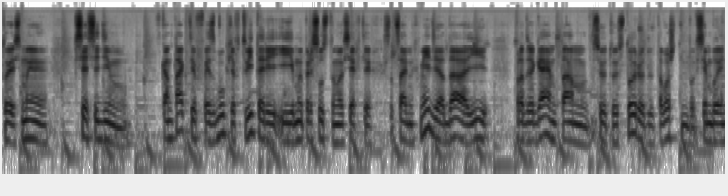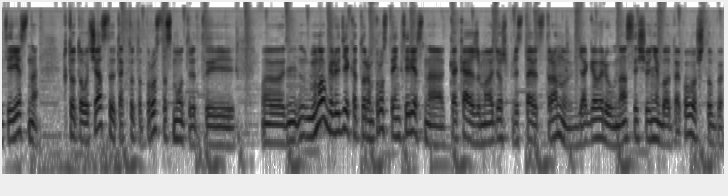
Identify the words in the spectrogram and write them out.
то есть мы все сидим ВКонтакте, в Фейсбуке, в Твиттере, и мы присутствуем во всех этих социальных медиа, да, и продвигаем там всю эту историю для того, чтобы всем было интересно. Кто-то участвует, а кто-то просто смотрит. И э, много людей, которым просто интересно, какая же молодежь представит страну. Я говорю, у нас еще не было такого, чтобы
